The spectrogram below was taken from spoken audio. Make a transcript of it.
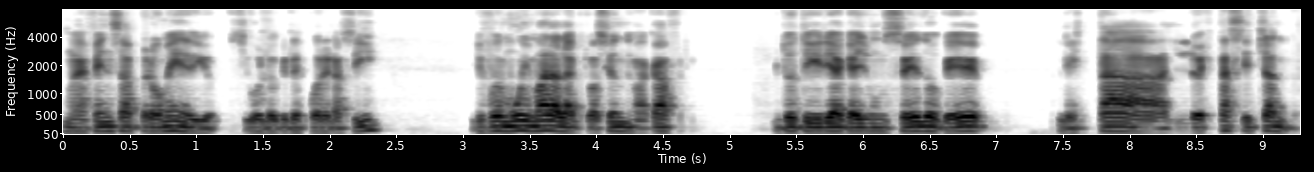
Una defensa promedio, si vos lo querés poner así. Y fue muy mala la actuación de McCaffrey. Yo te diría que hay un cedo que le está, lo está acechando.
